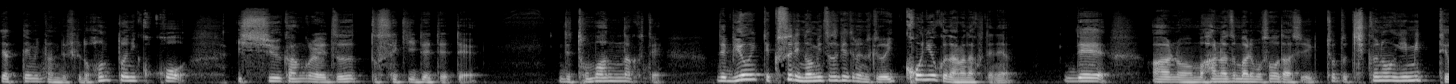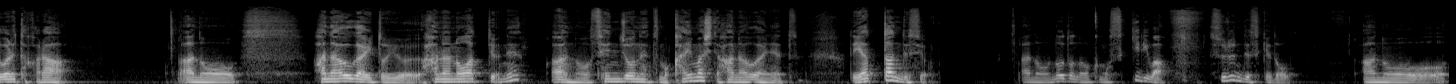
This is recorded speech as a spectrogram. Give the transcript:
やってみたんですけど、本当にここ1週間ぐらいずっと咳出てて、で止まんなくて、で病院って薬飲み続けてるんですけど、一向に良くならなくてね。で、あの、まあ、鼻詰まりもそうだし、ちょっと蓄膿気味って言われたから、あの、鼻うがいという、鼻の輪っていうね、あの、洗浄のやつも買いまして、鼻うがいのやつ。で、やったんですよ。あの、喉の奥もスッキリはするんですけど、あの、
